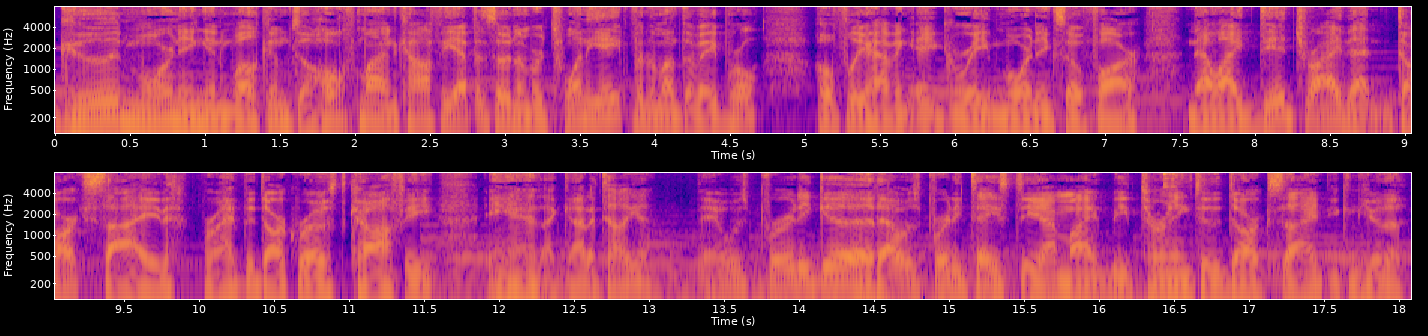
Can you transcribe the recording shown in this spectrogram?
Good morning and welcome to and Coffee episode number 28 for the month of April. Hopefully you're having a great morning so far. Now I did try that dark side, right? The dark roast coffee and I gotta tell you, it was pretty good. That was pretty tasty. I might be turning to the dark side. You can hear the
